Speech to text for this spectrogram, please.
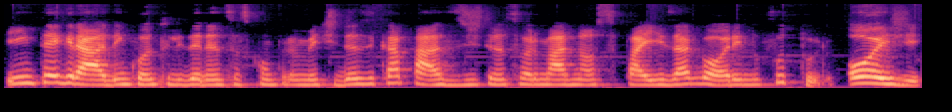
e integrada enquanto lideranças comprometidas e capazes de transformar nosso país agora e no futuro. Hoje,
